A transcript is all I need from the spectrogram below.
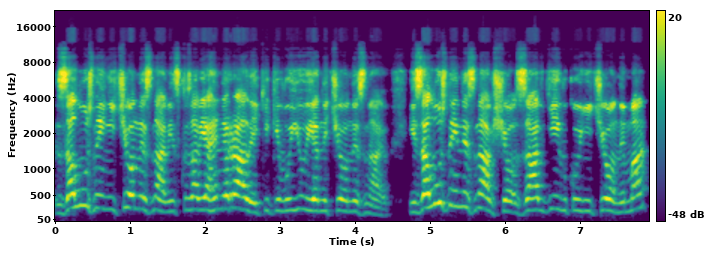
Залужний нічого не знав. Він сказав: я генерал, я тільки воюю, я нічого не знаю. І Залужний не знав, що за Авдіївкою нічого нема,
